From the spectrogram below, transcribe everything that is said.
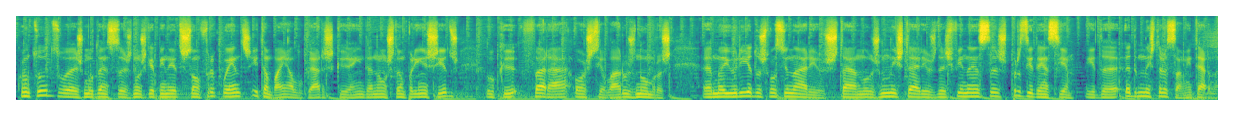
Contudo, as mudanças nos gabinetes são frequentes e também há lugares que ainda não estão preenchidos, o que fará oscilar os números. A maioria dos funcionários está nos Ministérios das Finanças, Presidência e da Administração Interna.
